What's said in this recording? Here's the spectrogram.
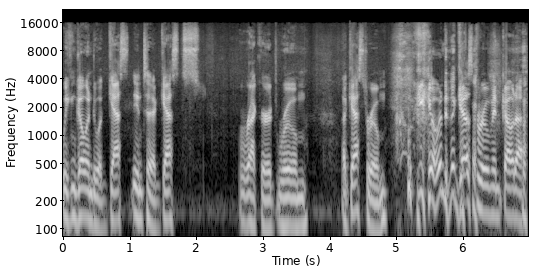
we can go into a guest into a guest's record room a guest room. we go into the guest room in Coda,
